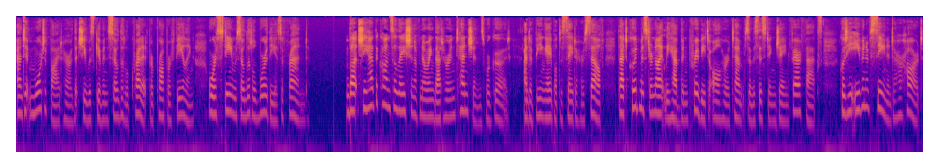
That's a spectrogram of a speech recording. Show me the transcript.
and it mortified her that she was given so little credit for proper feeling, or esteemed so little worthy as a friend. But she had the consolation of knowing that her intentions were good, and of being able to say to herself that could Mr. Knightley have been privy to all her attempts of assisting Jane Fairfax, could he even have seen into her heart,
